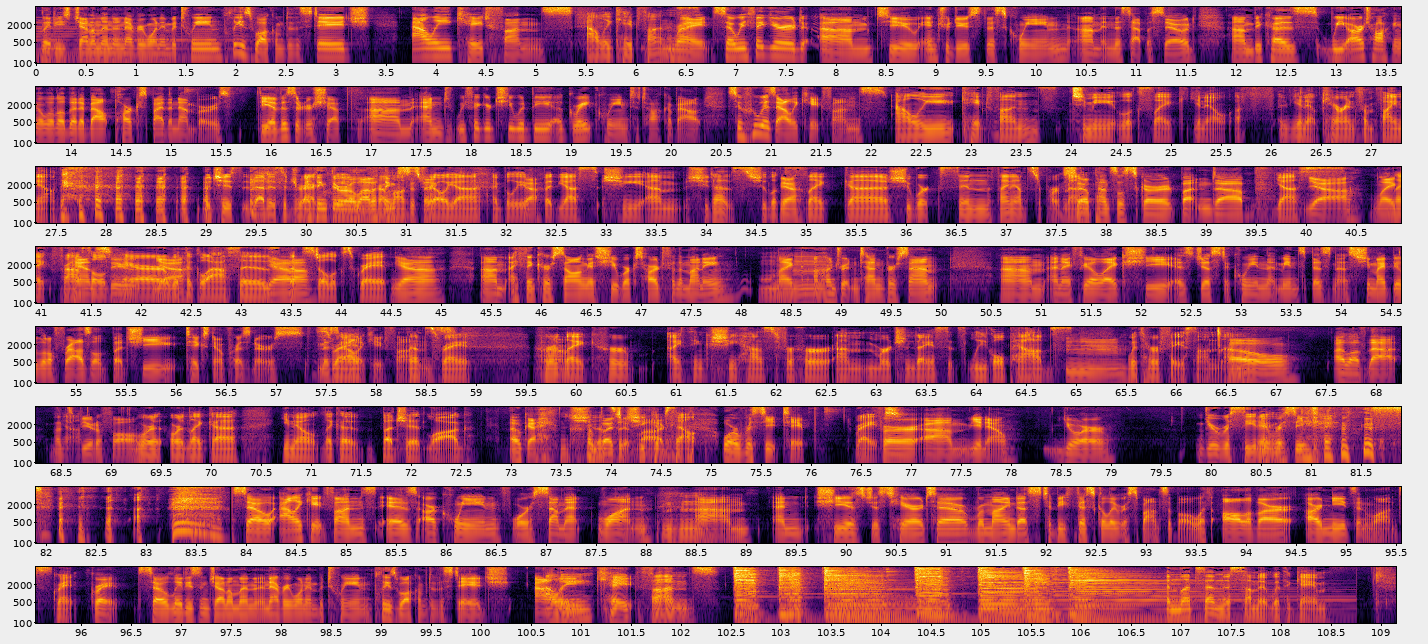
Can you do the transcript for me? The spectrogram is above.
Ladies, gentlemen, and everyone in between, please welcome to the stage Allie Kate Funds. Allocate funds. Right. So we figured um, to introduce this queen um, in this episode um, because we are talking a little bit about parks by the numbers via visitorship. Um, and we figured she would be a great queen to talk about. So, who is Allie Kate Funds? Allie Kate Funds to me looks like you know a f- you know Karen from finance, which is that is a drag. I think there are a lot of from things. Australia, I believe. Yeah. But yes, she um she does. She looks Yeah. like uh, she works in the finance department. So, pencil skirt, buttoned up. yes, Yeah. Like, like frazzled pantsuit. hair Yeah. with the glasses, Yeah. but still looks great. Yeah. Um, I think her song is She Works Hard for the Money, like Mm-hmm. 110%. Um, and I feel like she is just a queen that means business. She might be a little frazzled, but she takes no prisoners. Misallocate right. Funds. That's right. Her Um, like her I think she has for her um, merchandise. It's legal pads with her face on them. Oh, I love that. That's Yeah. beautiful. Or, or like a, you know, like a budget log. okay. She, A budget log. Or receipt tape Right. for, um, you know, your your receipting. your receipts. so allocate funds is our queen for summit one Mm-hmm. um, and she is just here to remind us to be fiscally responsible with all of our our needs and wants Great. great so ladies and gentlemen and everyone in between please welcome to the stage Allie Kate Funds. And let's end this summit with a game.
